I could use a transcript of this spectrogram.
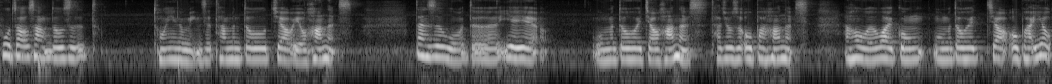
护照上都是同一个名字，他们都叫 Johannes，但是我的爷爷，我们都会叫 Hannes，他就是 Opa Hannes，然后我的外公，我们都会叫 Opa Yo。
